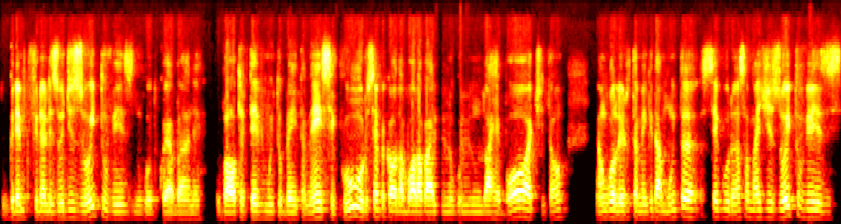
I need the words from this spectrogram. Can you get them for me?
O Grêmio que finalizou 18 vezes no gol do Cuiabá, né? O Walter teve muito bem também, seguro, sempre que a bola vai no gol, não dá rebote. Então, é um goleiro também que dá muita segurança, mas 18 vezes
